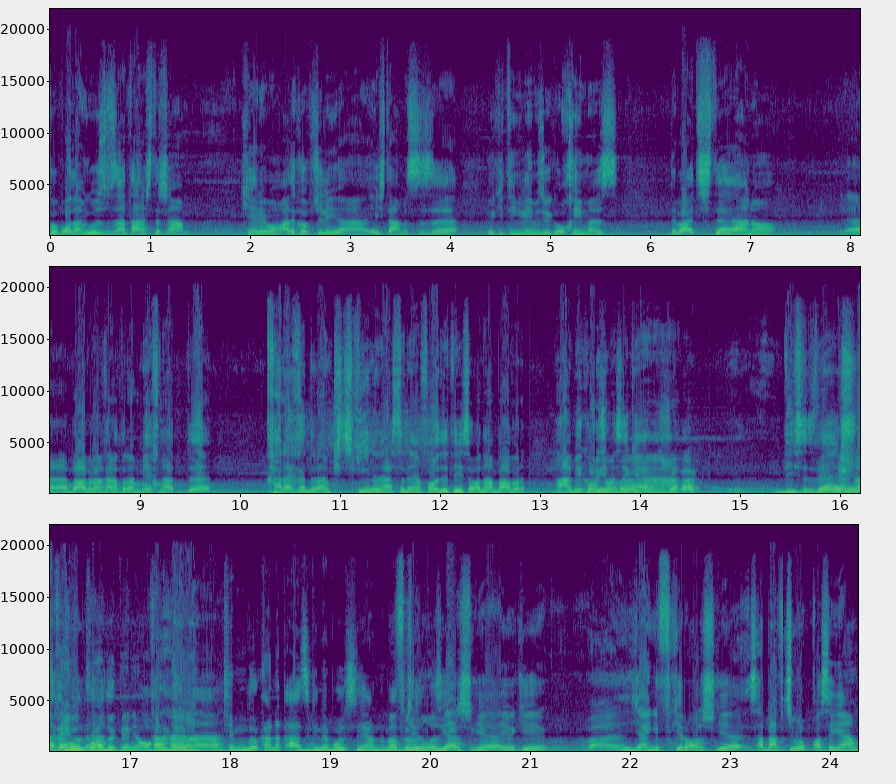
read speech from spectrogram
ko'p odamga o'zimizdan tanishtirish ham kerak bo'lmadi. Ko'pchilik "A, eshitamiz sizni yoki tinglaymiz yoki o'qiymiz deb aytishdi. Ano baribir ham qanaqadir mehnatni qanaqadir ham kichkina narsadan ham foyda tegsa odam baribir ha bekorga emas ekan. shunaqa deysizda shunaqa bo'ldi. ha. product ya'ni oxirgi kimdir qanaqa ozgina bo'lsa ham nimadir fikrni o'zgarishiga yoki yangi fikr olishiga sababchi bo'lib qolsak ham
